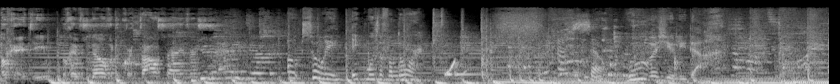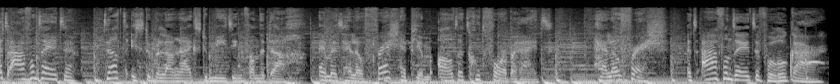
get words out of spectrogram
Oké team, nog even snel voor de kwartaalcijfers. Oh, sorry, ik moet er vandoor. Zo, hoe was jullie dag? Het avondeten. Dat is de belangrijkste meeting van de dag. En met HelloFresh heb je hem altijd goed voorbereid. HelloFresh. Het avondeten voor elkaar.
